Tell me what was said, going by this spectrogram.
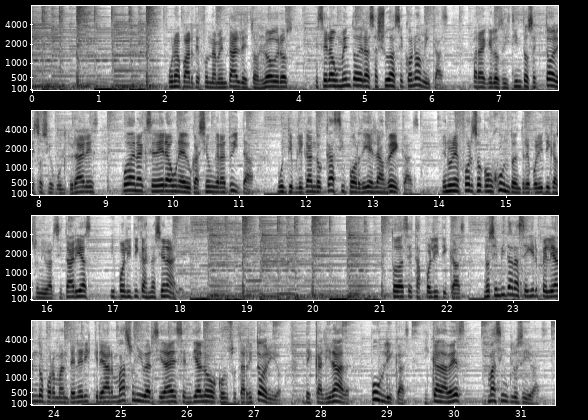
Una parte fundamental de estos logros es el aumento de las ayudas económicas para que los distintos sectores socioculturales puedan acceder a una educación gratuita, multiplicando casi por 10 las becas, en un esfuerzo conjunto entre políticas universitarias y políticas nacionales. Todas estas políticas nos invitan a seguir peleando por mantener y crear más universidades en diálogo con su territorio, de calidad, públicas y cada vez más inclusivas.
